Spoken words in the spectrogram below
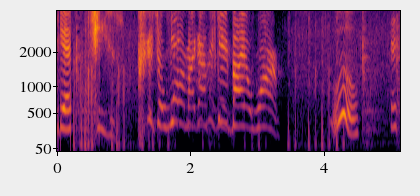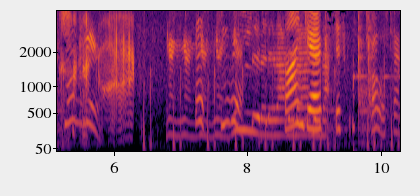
Hey, Jesus. It's a worm. I got scared by a worm. Ooh. Let's come over here. Yes, come over. Fine, Jax. Just Oh, it's back.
